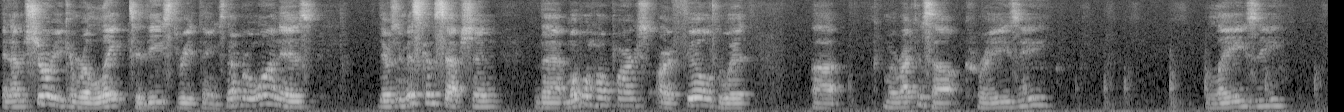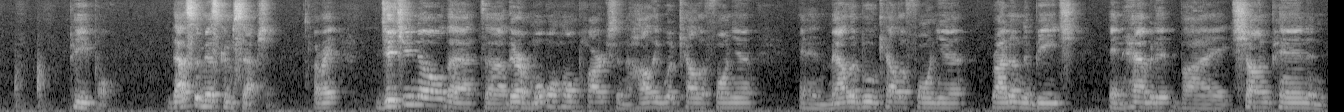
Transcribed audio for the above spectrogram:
And I'm sure you can relate to these three things. Number one is, there's a misconception that mobile home parks are filled with, uh, I'm going to write this out, crazy, lazy, people. That's a misconception. All right. Did you know that uh, there are mobile home parks in Hollywood, California, and in Malibu, California, right on the beach, inhabited by Sean Penn and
